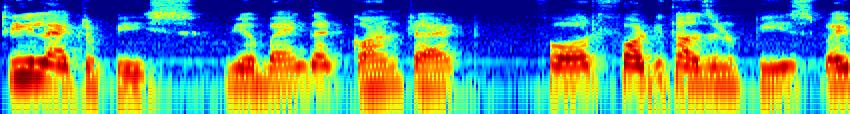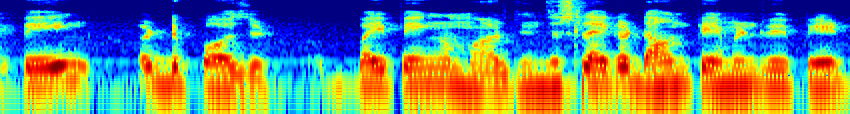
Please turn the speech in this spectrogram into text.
3 lakh rupees. We are buying that contract for 40,000 rupees by paying a deposit, by paying a margin, just like a down payment we paid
